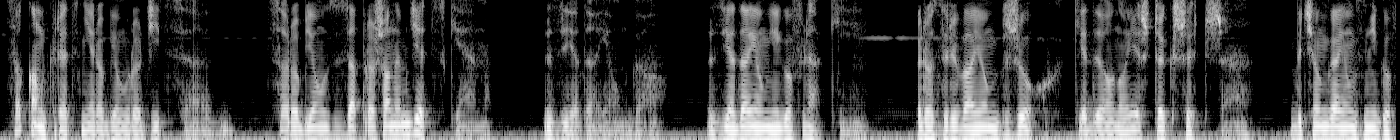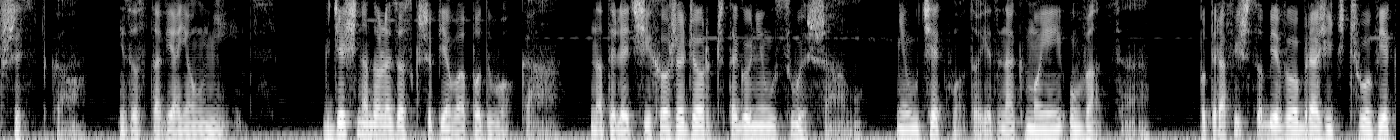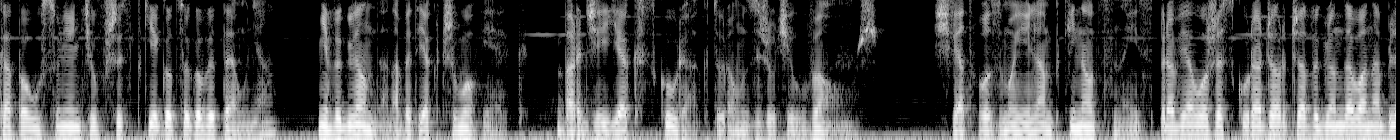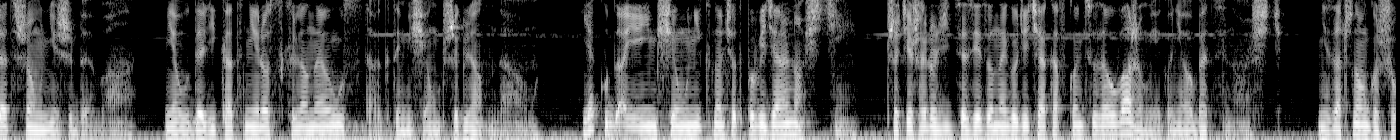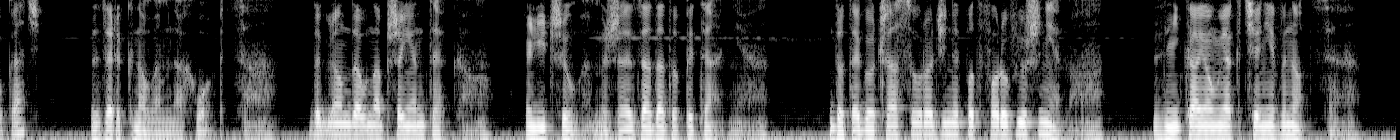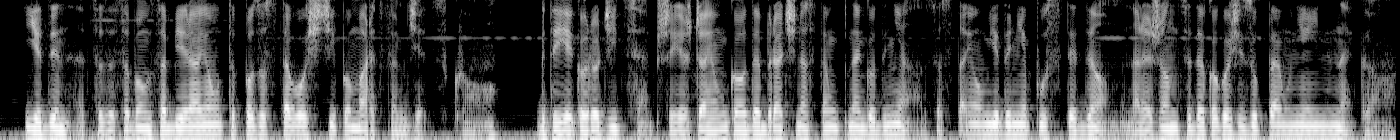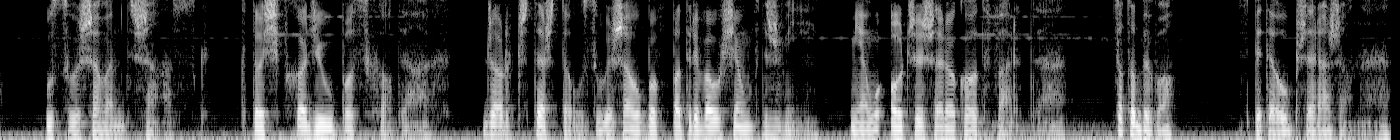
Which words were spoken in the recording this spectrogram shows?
Co konkretnie robią rodzice? Co robią z zaproszonym dzieckiem? Zjadają go. Zjadają jego flaki. Rozrywają brzuch, kiedy ono jeszcze krzycze. Wyciągają z niego wszystko. Nie zostawiają nic. Gdzieś na dole zaskrzypiała podłoga. Na tyle cicho, że George tego nie usłyszał. Nie uciekło to jednak mojej uwadze. Potrafisz sobie wyobrazić człowieka po usunięciu wszystkiego, co go wypełnia? Nie wygląda nawet jak człowiek, bardziej jak skóra, którą zrzucił wąż. Światło z mojej lampki nocnej sprawiało, że skóra George'a wyglądała na bledszą niż była. Miał delikatnie rozchylone usta, gdy mi się przyglądał. Jak udaje im się uniknąć odpowiedzialności? Przecież rodzice zjedzonego dzieciaka w końcu zauważą jego nieobecność. Nie zaczną go szukać? Zerknąłem na chłopca. Wyglądał na przejętego. Liczyłem, że zada to pytanie. Do tego czasu rodziny potworów już nie ma. Znikają jak cienie w nocy. Jedyne, co ze sobą zabierają, to pozostałości po martwym dziecku. Gdy jego rodzice przyjeżdżają go odebrać następnego dnia, zastają jedynie pusty dom należący do kogoś zupełnie innego. Usłyszałem trzask. Ktoś wchodził po schodach. George też to usłyszał, bo wpatrywał się w drzwi. Miał oczy szeroko otwarte. Co to było? Spytał przerażony.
